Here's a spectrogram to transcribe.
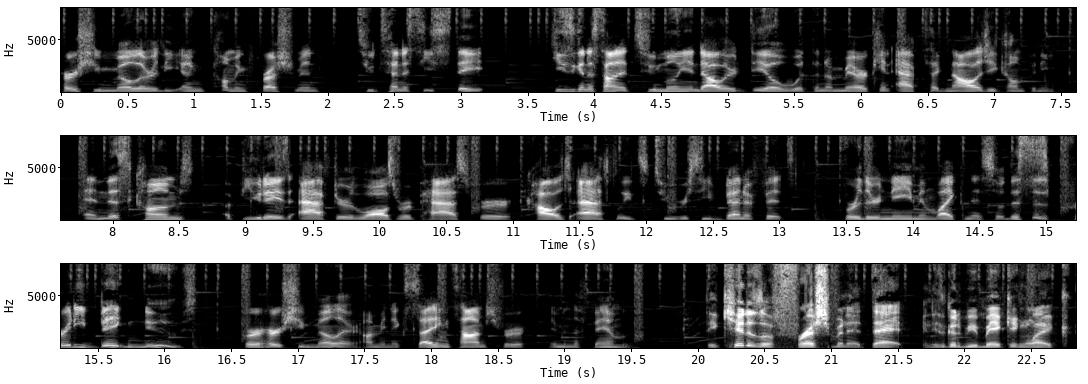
Hercy Miller, the incoming freshman to Tennessee State, he's going to sign a $2 million deal with an American app technology company. And this comes a few days after laws were passed for college athletes to receive benefits for their name and likeness. So this is pretty big news for Hercy Miller. I mean, exciting times for him and the family. The kid is a freshman at that, and he's going to be making like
